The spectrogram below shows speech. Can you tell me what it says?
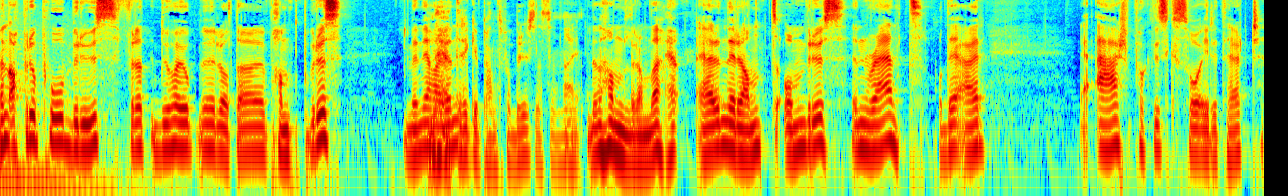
Men apropos brus, for at du har jo eh, låta Pant på brus. Men jeg Den har en heter ikke pant på brus, altså. Nei, den handler om det. Jeg har en rant om brus. En rant. Og det er Jeg er faktisk så irritert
